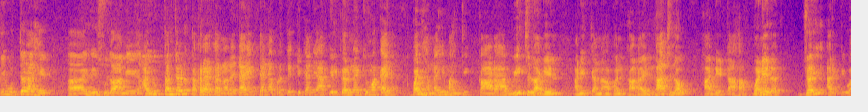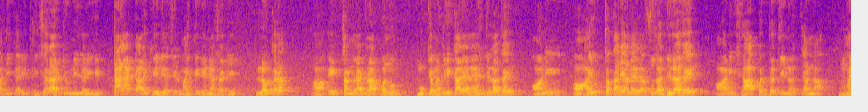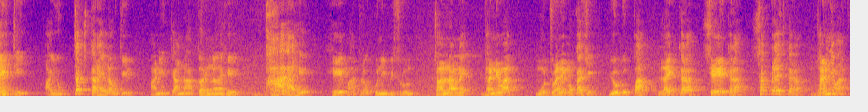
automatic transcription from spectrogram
जी उत्तरं आहेत ही सुद्धा आम्ही आयुक्तांच्याकडे तक्रार करणार आहे. डायरेक्ट ह्यांना प्रत्येक ठिकाणी अपील करणं किंवा काय पण ह्यांना ही माहिती काढावीच लागेल आणि त्यांना आपण काढायलाच लावू. हा डेटा हा बनेलच. जरी आर टी ओ अधिकारी धैसर आर टी ओने जरी ही टाळाटाळ केली असेल माहिती देण्यासाठी लवकरात एक चांगला ड्राफ्ट बनवून मुख्यमंत्री कार्यालयास दिला जाईल आणि आयुक्त कार्यालयाला सुद्धा दिला जाईल आणि ह्या पद्धतीनं त्यांना माहिती आयुक्तच करायला होतील आणि त्यांना करणं हे भाग आहे हे मात्र कुणी विसरून चालणार नाही. धन्यवाद. मूचवाले मोकाशी. यूट्यूब पहा लाईक करा शेअर करा सबस्क्राईब करा. धन्यवाद.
